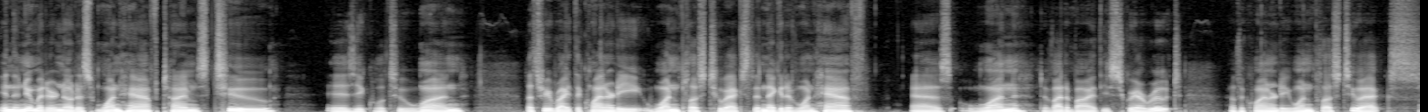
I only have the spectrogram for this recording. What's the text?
In the numerator, notice 1 half times 2 is equal to 1. Let's rewrite the quantity 1 plus 2x to the negative 1 half as 1 divided by the square root of the quantity 1 plus 2x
